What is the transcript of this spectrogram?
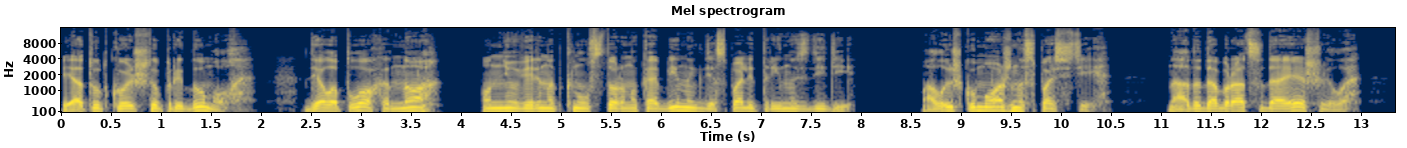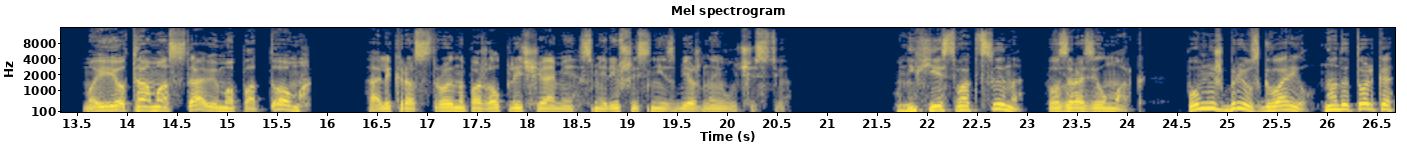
я тут кое-что придумал. Дело плохо, но...» Он неуверенно ткнул в сторону кабины, где спали Трина с Диди. «Малышку можно спасти. Надо добраться до Эшвилла. Мы ее там оставим, а потом...» Алик расстроенно пожал плечами, смирившись с неизбежной участью. «У них есть вакцина», — возразил Марк. «Помнишь, Брюс говорил, надо только...»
